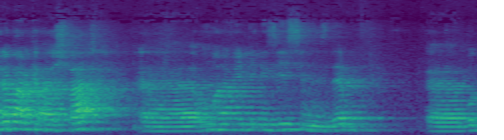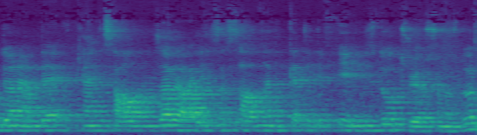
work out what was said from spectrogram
Merhaba arkadaşlar. Ee, Umarım hepiniz iyisinizdir. Ee, Bu dönemde kendi sağlığınıza ve ailenizin sağlığına dikkat edip evinizde oturuyorsunuzdur.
